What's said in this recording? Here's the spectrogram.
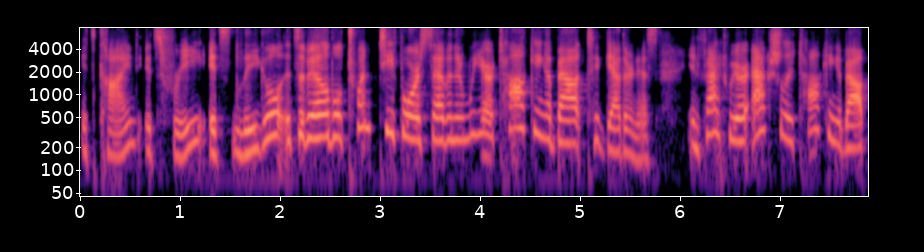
It's kind, it's free, it's legal, it's available 24 7, and we are talking about togetherness. In fact, we are actually talking about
